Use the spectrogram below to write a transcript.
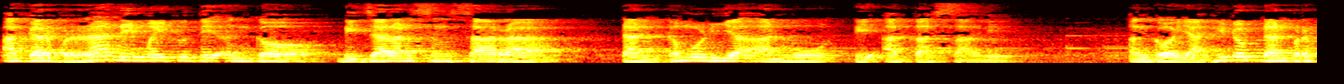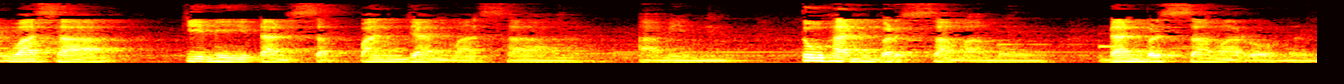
agar berani mengikuti engkau di jalan sengsara dan kemuliaanmu di atas salib. Engkau yang hidup dan berkuasa, kini dan sepanjang masa. Amin. Tuhan bersamamu dan bersama rohmu.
